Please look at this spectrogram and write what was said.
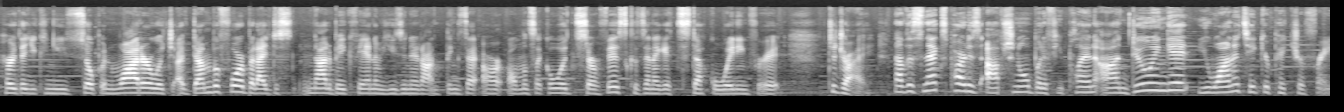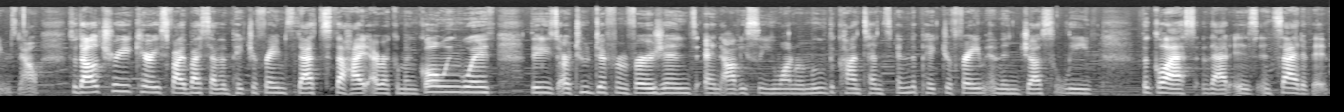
heard that you can use soap and water, which I've done before, but I just not a big fan of using it on things that are almost like a wood surface because then I get stuck waiting for it to dry. Now this next part is optional, but if you plan on doing it, you want to take your picture frames now. So Dollar Tree carries 5x7 picture frames. That's the height I recommend going with. These are two different versions and obviously you want to remove the contents in the picture frame, and then just leave the glass that is inside of it.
